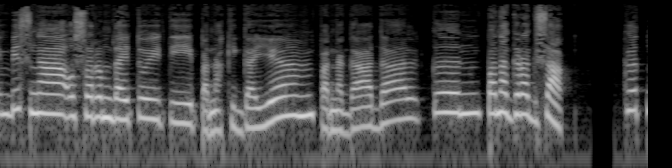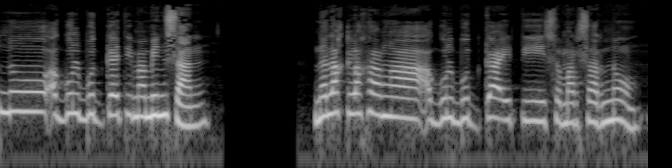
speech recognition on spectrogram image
Imbis nga usaram da ito iti panakigayem, panagadal, kun panagragsak. Kat no agulbud ka iti maminsan, nalaklaka nga agulbud ka iti sumarsarno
